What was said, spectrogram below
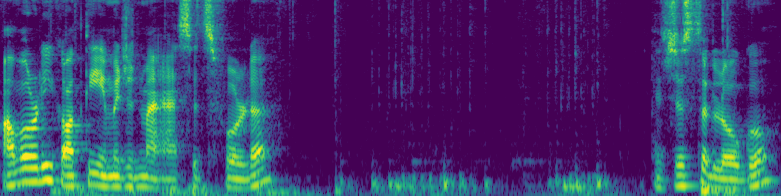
I've already got the image in my assets folder. It's just the logo.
